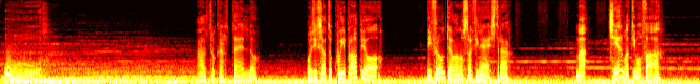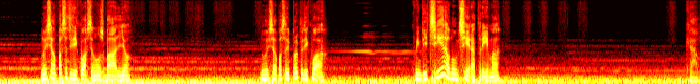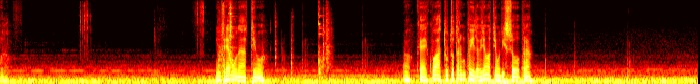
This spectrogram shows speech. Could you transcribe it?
Uh. Altro cartello. Posizionato qui proprio di fronte a una nostra finestra. Ma c'era un attimo fa? Noi siamo passati di qua se non sbaglio. Noi siamo passati proprio di qua. Quindi c'era o non c'era prima? Cavolo. Entriamo un attimo. Ok, qua tutto tranquillo. Vediamo un attimo di sopra.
